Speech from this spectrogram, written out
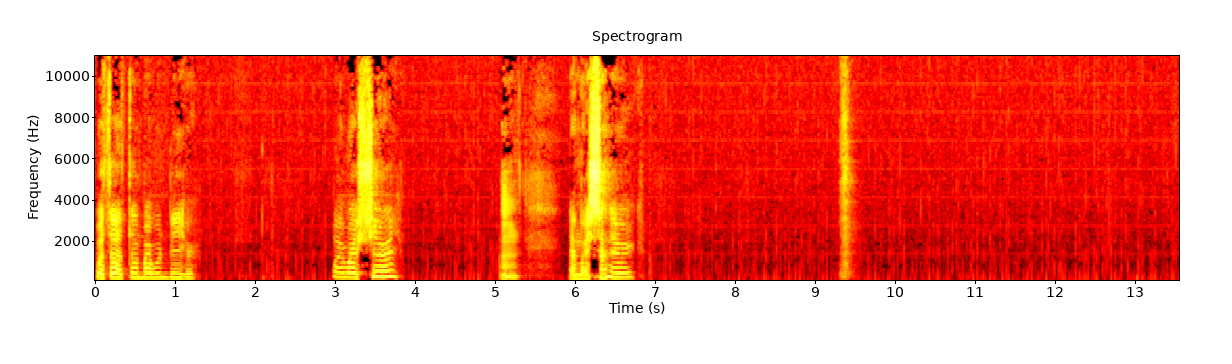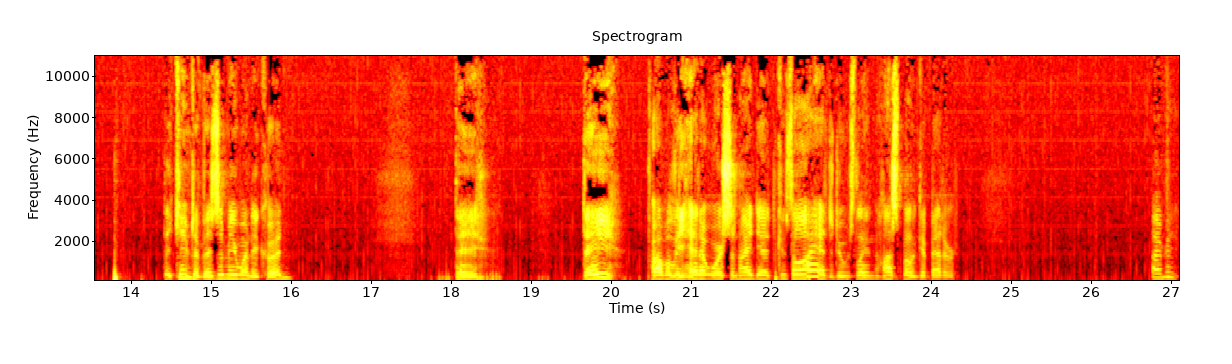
Without them, I wouldn't be here. My wife Sherry, Mm. and my son Eric. They came to visit me when they could. They they probably had it worse than I did because all I had to do was lay in the hospital and get better. I mean,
